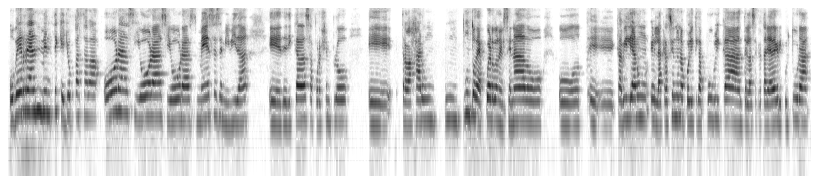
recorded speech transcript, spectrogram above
o ver realmente que yo pasaba horas y horas y horas, meses de mi vida eh, dedicadas a, por ejemplo, eh, trabajar un, punto de acuerdo en el Senado o eh, cabilear eh, la creación de una política pública ante la Secretaría de Agricultura.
